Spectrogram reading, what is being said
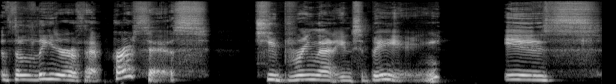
the leader of that process to bring that into being is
